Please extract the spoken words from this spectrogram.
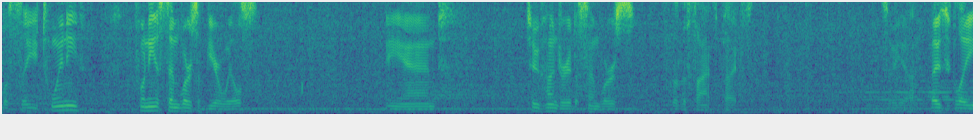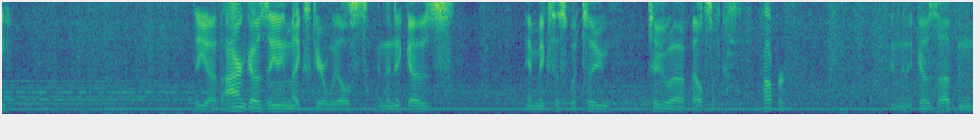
let's see, 20, 20 assemblers of gear wheels. And 200 assemblers for the science packs. So yeah, basically, the, uh, the iron goes in, makes gear wheels, and then it goes and mixes with two two uh, belts of co- copper. And then it goes up and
